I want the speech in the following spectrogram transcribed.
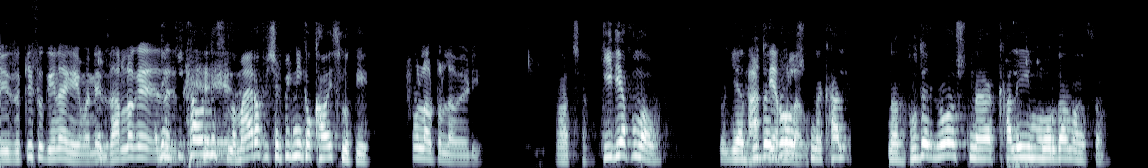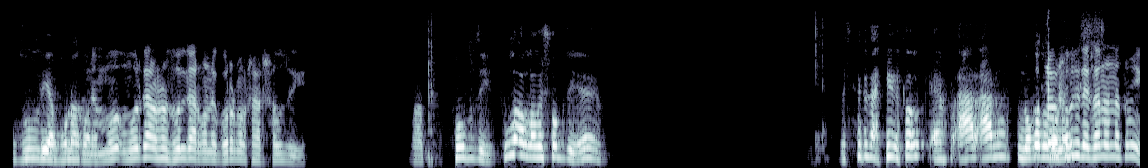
এই যে কিছুদিন আগে মানে যার লগে কি খাওয়ান দিছিল? মায়ের অফিসের পিকনিকও খাওয়াইছিল কি? পোলাও টোলাও এডি। আচ্ছা কি দিয়া পোলাও? ইয়া দুধের রস না খালি না দুধের রস না খালি মুরগার মাংস? ঝুল দিয়া বোনা করে। মুরগার মাংস ঝুল দেওয়ার মানে গরুর মাংস আর সবজি। আচ্ছা, সবজি পোলাও লগে সবজি হ্যাঁ আর আর নগদ সবজি জানো না তুমি?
